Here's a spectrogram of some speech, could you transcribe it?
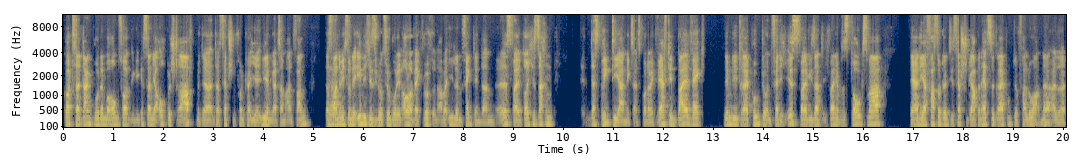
Gott sei Dank wurde Mahomes heute gestern ja auch bestraft mit der Interception von Kair Iliam ganz am Anfang. Das ja. war nämlich so eine ähnliche Situation, wo er den auch noch wegwirft und aber Elam fängt den dann. Ist, weil solche Sachen, das bringt dir ja nichts als Quarterback. Werf den Ball weg, nimm die drei Punkte und fertig ist, weil, wie gesagt, ich weiß nicht, ob es Stokes war, der hätte ja fast noch die Deception gehabt, dann hättest du drei Punkte verloren. Ne? Also,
